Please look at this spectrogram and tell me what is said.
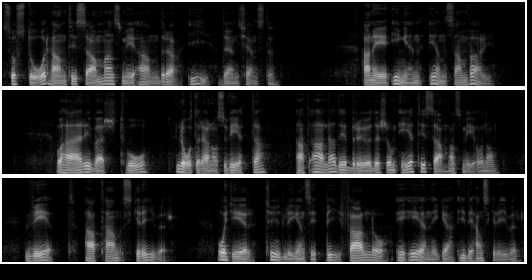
så står han tillsammans med andra i den tjänsten. Han är ingen ensamvarg. Och här i vers 2 låter han oss veta att alla de bröder som är tillsammans med honom vet att han skriver och ger tydligen sitt bifall och är eniga i det han skriver.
